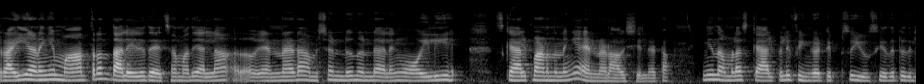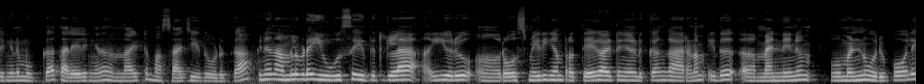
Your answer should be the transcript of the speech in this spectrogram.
ഡ്രൈ ആണെങ്കിൽ മാത്രം തലയിൽ തേച്ചാൽ മതി. അല്ല എണ്ണയുടെ അംശം ഉണ്ടെന്നുണ്ട് അല്ലെങ്കിൽ ഓയിലി സ്കാൽപ്പാണെന്നുണ്ടെങ്കിൽ എണ്ണയുടെ ആവശ്യമില്ല കേട്ടോ ഇനി നമ്മളെ സ്കാൽപ്പിൽ ഫിംഗർ ടിപ്സ് യൂസ് ചെയ്തിട്ട് ഇതിലിങ്ങനെ മുക്കുക. തലയിൽ ഇങ്ങനെ നന്നായിട്ട് മസാജ് ചെയ്ത് കൊടുക്കുക. പിന്നെ നമ്മളിവിടെ യൂസ് ചെയ്തിട്ടുള്ള ഈ ഒരു റോസ്മേരി ഞാൻ പ്രത്യേകമായിട്ട് ഞാൻ എടുക്കാൻ കാരണം ഇത് മെന്നിനും വുമണിനും ഒരുപോലെ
